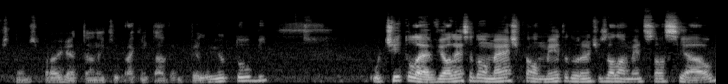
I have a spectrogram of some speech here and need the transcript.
Estamos projetando aqui para quem está vendo pelo YouTube. O título é Violência Doméstica aumenta durante o isolamento social.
